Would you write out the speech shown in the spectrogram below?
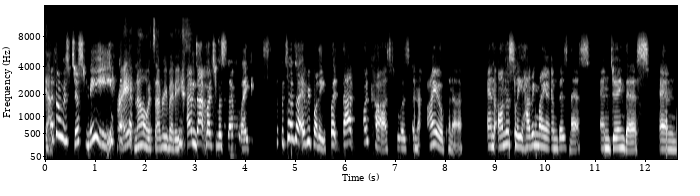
Yeah. I thought it was just me. Right? No, it's everybody. I'm that much of a snowflake. It turns out everybody. But that podcast was an eye opener. And honestly, having my own business and doing this and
